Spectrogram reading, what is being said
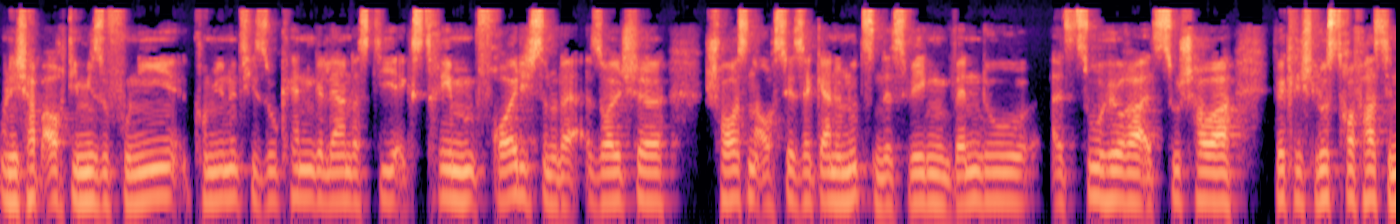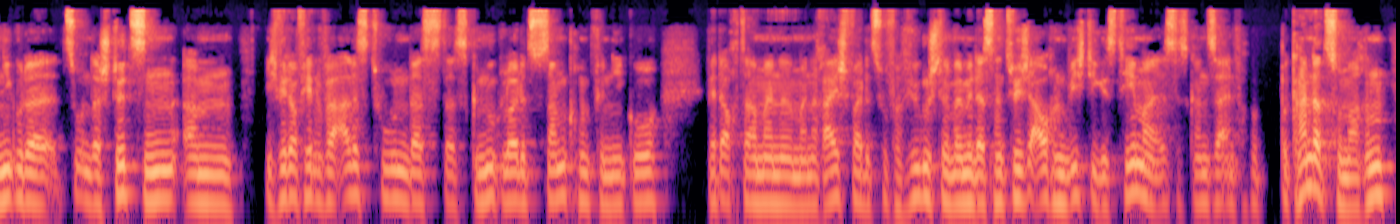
und ich habe auch die Misophonie-Community so kennengelernt, dass die extrem freudig sind oder solche Chancen auch sehr, sehr gerne nutzen. Deswegen, wenn du als Zuhörer, als Zuschauer wirklich Lust drauf hast, den Nico da zu unterstützen, ähm, ich werde auf jeden Fall alles tun, dass, dass genug Leute zusammenkommen für Nico. Werde auch da meine, meine Reichweite zur Verfügung stellen, weil mir das natürlich auch ein wichtiges Thema ist, das Ganze einfach bekannter zu machen.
